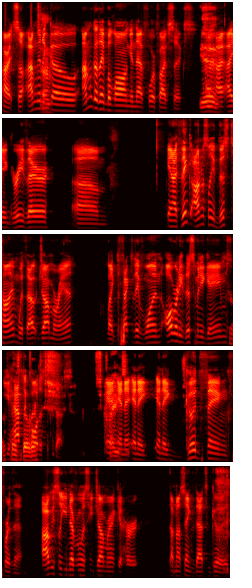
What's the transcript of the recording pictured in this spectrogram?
All right, so I'm gonna So- go. I'm gonna go. They belong in that four, five, six. Yeah. I, I, I agree there. Um, and I think honestly, this time without Ja Morant, like the fact that they've won already this many games, you have to building. call it a success It's and, and, a, and a and a good thing for them. Obviously, you never want to see Ja Morant get hurt. I'm not saying that's good,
